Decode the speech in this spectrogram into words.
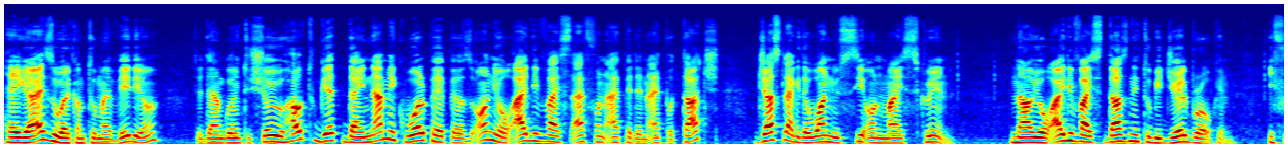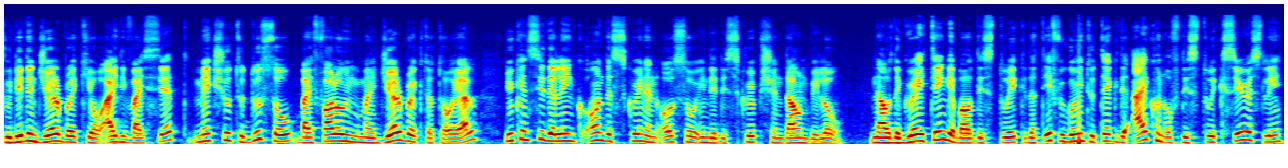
Hey guys, welcome to my video. Today I'm going to show you how to get dynamic wallpapers on your iDevice, iPhone, iPad and iPod Touch, just like the one you see on my screen. Now your iDevice does need to be jailbroken. If you didn't jailbreak your iDevice yet, make sure to do so by following my jailbreak tutorial. You can see the link on the screen and also in the description down below. Now the great thing about this tweak that if you're going to take the icon of this tweak seriously,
